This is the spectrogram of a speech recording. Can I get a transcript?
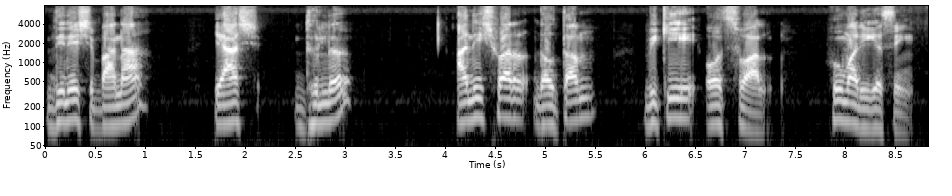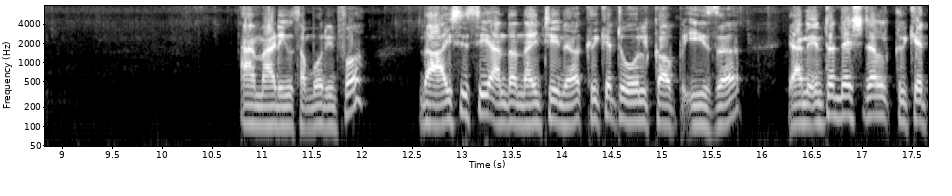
Dinesh Bana, Yash Dhull, Anishwar Gautam, Vicky Oswal. Whom are you guessing? I am adding some more info. The ICC Under 19 uh, Cricket World Cup is uh, an international cricket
